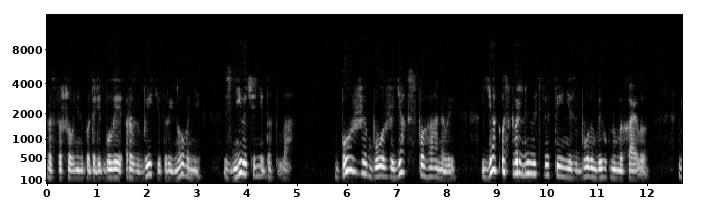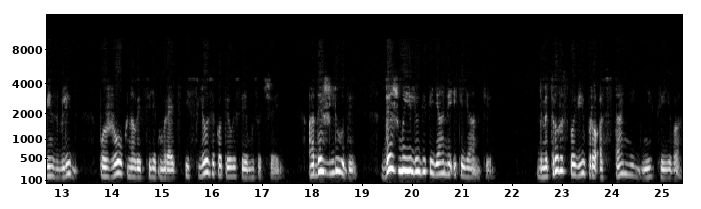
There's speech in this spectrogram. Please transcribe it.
розташовані неподалік, були розбиті, зруйновані, знівечені дотла. Боже Боже, як споганили, як осквернили святині, з болем вигукнув Михайло. Він зблід, пожовк на лиці, як мрець, і сльози котилися йому з очей. А де ж люди? Де ж мої любі кияни і киянки? Дмитро розповів про останні дні Києва.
